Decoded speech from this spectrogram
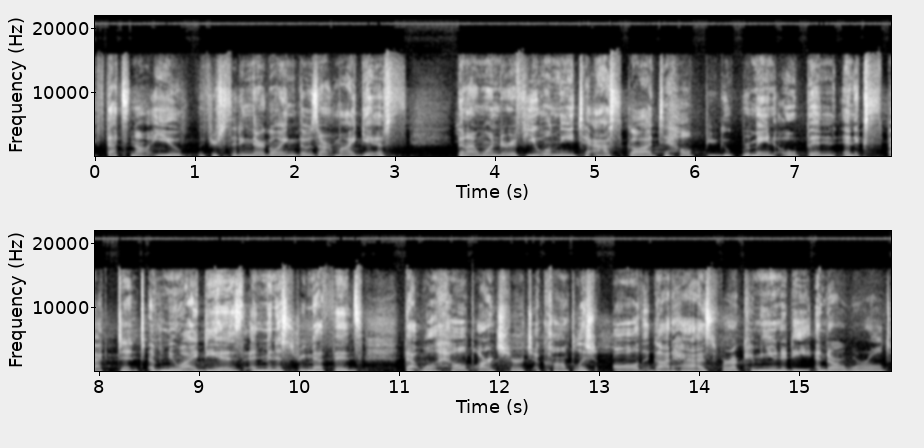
If that's not you, if you're sitting there going, those aren't my gifts, then I wonder if you will need to ask God to help you remain open and expectant of new ideas and ministry methods that will help our church accomplish all that God has for our community and our world,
